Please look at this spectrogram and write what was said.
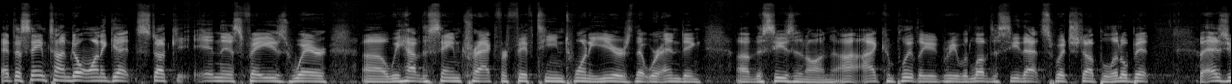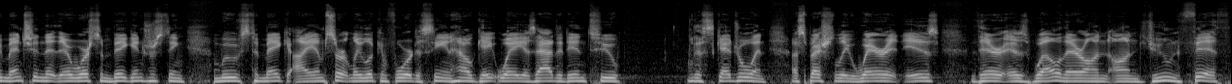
at the same time, don't want to get stuck in this phase where uh, we have the same track for 15, 20 years that we're ending uh, the season on. I, I completely agree. Would love to see that switched up a little bit. As you mentioned, that there were some big, interesting moves to make. I am certainly looking forward to seeing how Gateway is added into the schedule and especially where it is there as well. There on, on June 5th.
